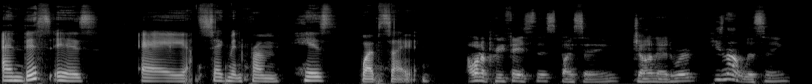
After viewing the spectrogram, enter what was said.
And this is a segment from his website. I want to preface this by saying, John Edward, he's not listening.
